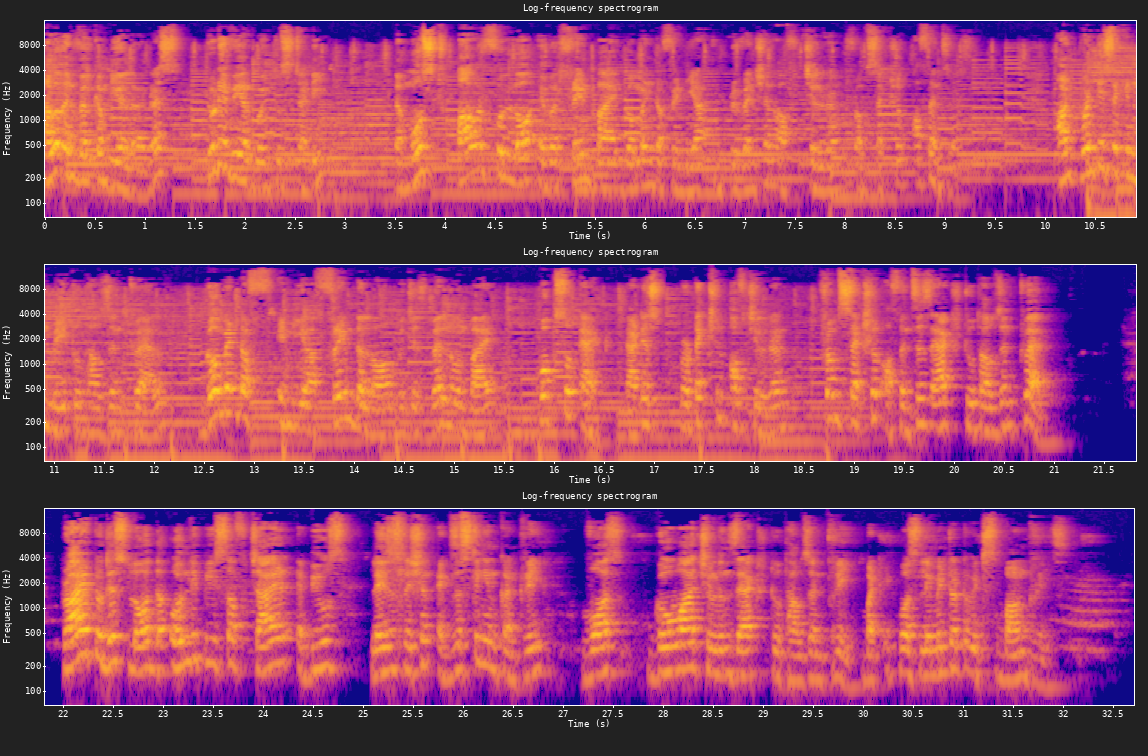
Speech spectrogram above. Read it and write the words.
Hello and welcome dear learners. Today we are going to study the most powerful law ever framed by Government of India in prevention of children from sexual offences. On 22nd May 2012, Government of India framed the law which is well known by POCSO Act that is Protection of Children from Sexual Offences Act 2012. Prior to this law, the only piece of child abuse legislation existing in country was Goa Children's Act 2003, but it was limited to its boundaries.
